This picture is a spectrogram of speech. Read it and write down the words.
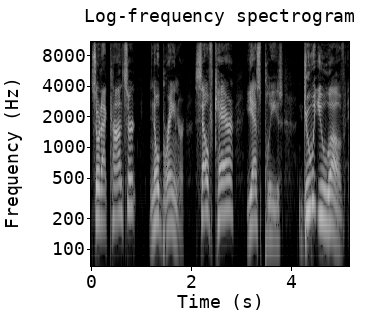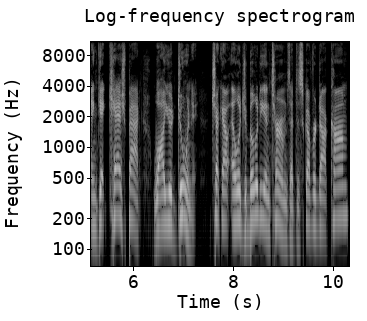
So that concert, no brainer. Self care? Yes, please. Do what you love and get cash back while you're doing it. Check out eligibility and terms at discover.com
